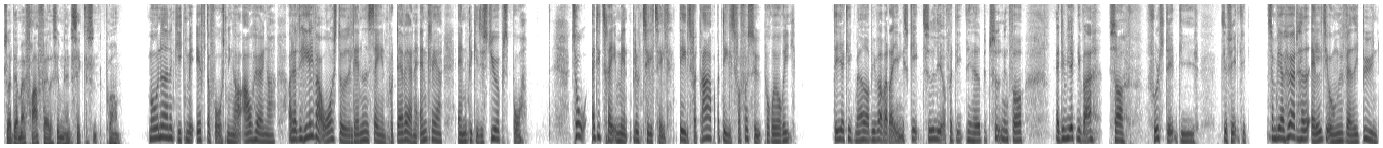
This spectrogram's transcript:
Så der man frafalder simpelthen sigtelsen på ham. Månederne gik med efterforskninger og afhøringer, og da det hele var overstået, landede sagen på daværende anklager Anne Birgitte Styrups bord. To af de tre mænd blev tiltalt, dels for drab og dels for forsøg på røveri. Det, jeg gik meget op i, var, hvad der egentlig skete tidligere, fordi det havde betydning for, at det virkelig var så fuldstændig tilfældigt. Som vi har hørt, havde alle de unge været i byen,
